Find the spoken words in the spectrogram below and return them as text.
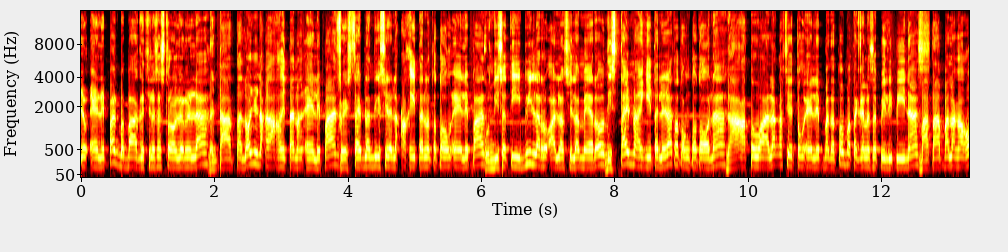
yung elephant, babagat sila sa stroller nila. Nagtatalon yung nakakakita ng elephant. First time lang din sila nakakita ng totoong elephant. Kundi sa TV, laruan lang sila meron. This time nakikita nila totoong totoo na. Nakakatuwa lang kasi itong elephant na to matagal na sa Pilipinas. Bata pa lang ako,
